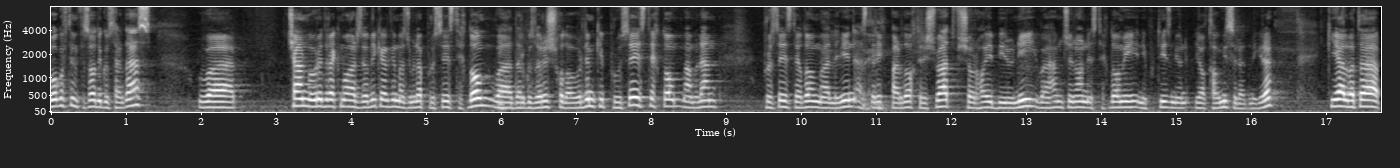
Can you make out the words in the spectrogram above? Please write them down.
ما گفتیم فساد گسترده است. و چند مورد را که ما ارزیابی کردیم از جمله پروسه استخدام و در گزارش خود آوردیم که پروسه استخدام معمولا پروسه استخدام معلمین از طریق پرداخت رشوت فشارهای بیرونی و همچنان استخدام نپوتیزم یا قومی صورت می‌گیره که البته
